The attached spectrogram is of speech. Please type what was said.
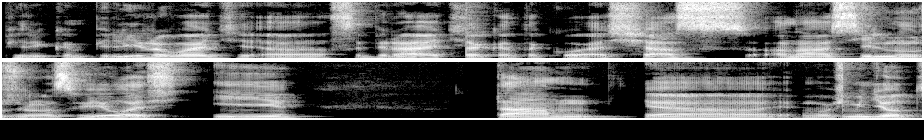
перекомпилировать, э, собирать, всякое такое. А сейчас она сильно уже развилась, и там, э, в общем, идет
